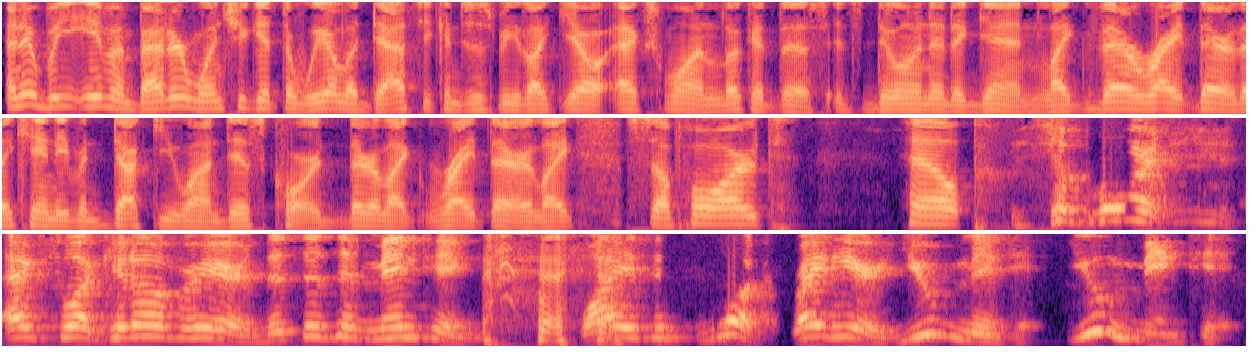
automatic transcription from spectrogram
And it'll be even better once you get the Wheel of Death. You can just be like, "Yo, X one, look at this! It's doing it again!" Like they're right there. They can't even duck you on Discord. They're like right there. Like support, help. Support X one. Get over here. This isn't minting. Why is it? Look right here. You mint it. You mint it.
